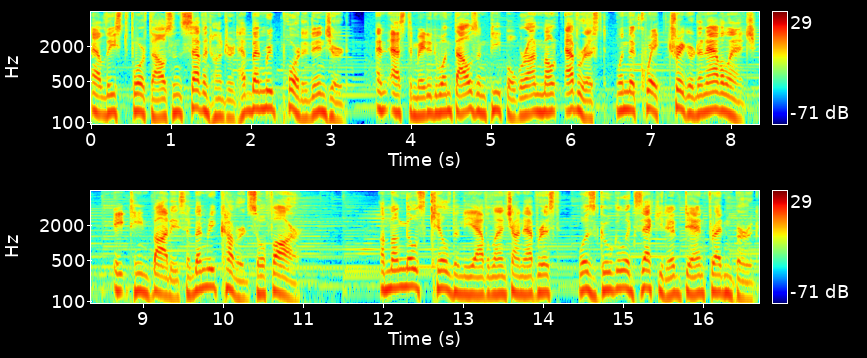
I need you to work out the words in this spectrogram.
At least 4,700 have been reported injured. An estimated 1,000 people were on Mount Everest when the quake triggered an avalanche. 18 bodies have been recovered so far. Among those killed in the avalanche on Everest was Google executive Dan Fredinburg,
